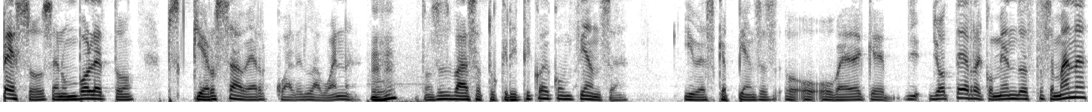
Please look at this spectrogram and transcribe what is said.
pesos en un boleto, pues quiero saber cuál es la buena. Entonces vas a tu crítico de confianza y ves qué piensas o, ve de que yo te recomiendo esta semana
